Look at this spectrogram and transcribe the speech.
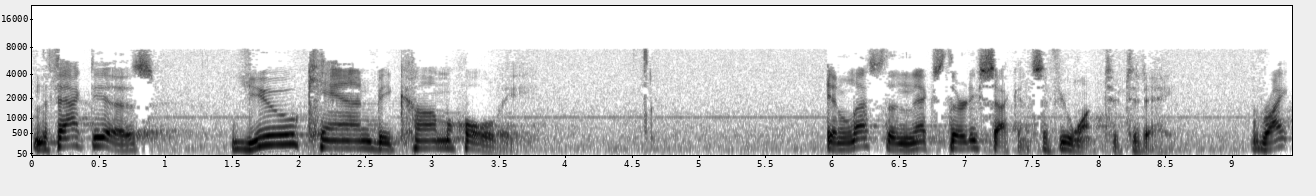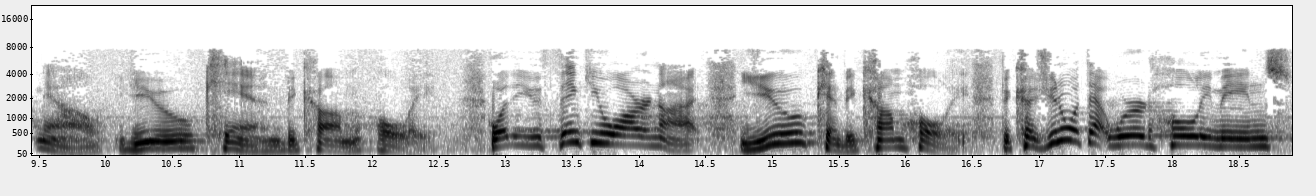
And the fact is, you can become holy in less than the next 30 seconds if you want to today. Right now, you can become holy. Whether you think you are or not, you can become holy. Because you know what that word holy means?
